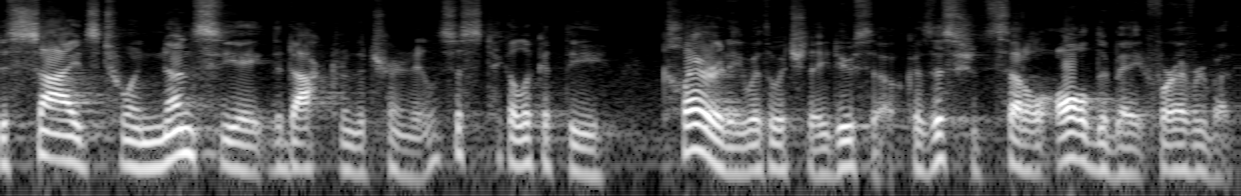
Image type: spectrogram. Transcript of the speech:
decides to enunciate the doctrine of the Trinity. Let's just take a look at the clarity with which they do so, because this should settle all debate for everybody.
